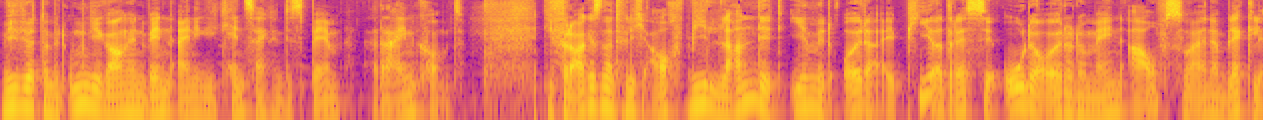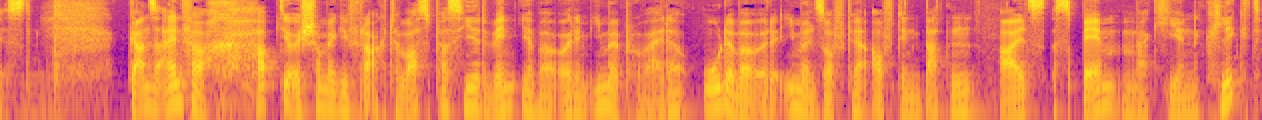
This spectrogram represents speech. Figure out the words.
wie wird damit umgegangen, wenn eine gekennzeichnete Spam reinkommt. Die Frage ist natürlich auch, wie landet ihr mit eurer IP-Adresse oder eurer Domain auf so einer Blacklist? Ganz einfach. Habt ihr euch schon mal gefragt, was passiert, wenn ihr bei eurem E-Mail-Provider oder bei eurer E-Mail-Software auf den Button als Spam markieren klickt?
